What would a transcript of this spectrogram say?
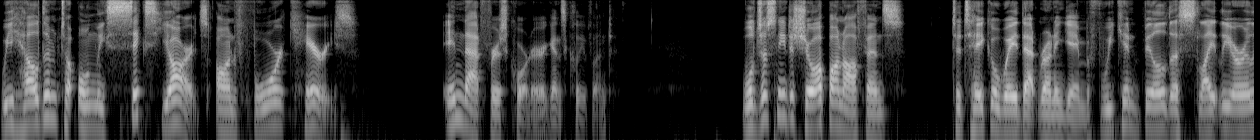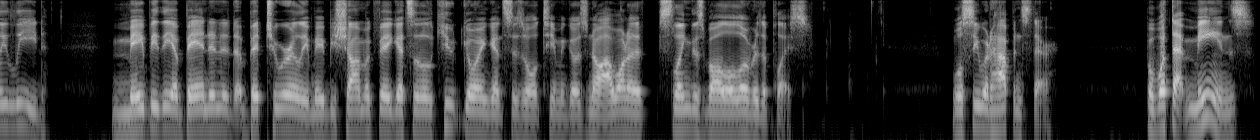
we held him to only six yards on four carries in that first quarter against Cleveland. We'll just need to show up on offense to take away that running game. If we can build a slightly early lead, maybe they abandon it a bit too early. Maybe Sean McVay gets a little cute going against his old team and goes, No, I want to sling this ball all over the place. We'll see what happens there. But what that means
